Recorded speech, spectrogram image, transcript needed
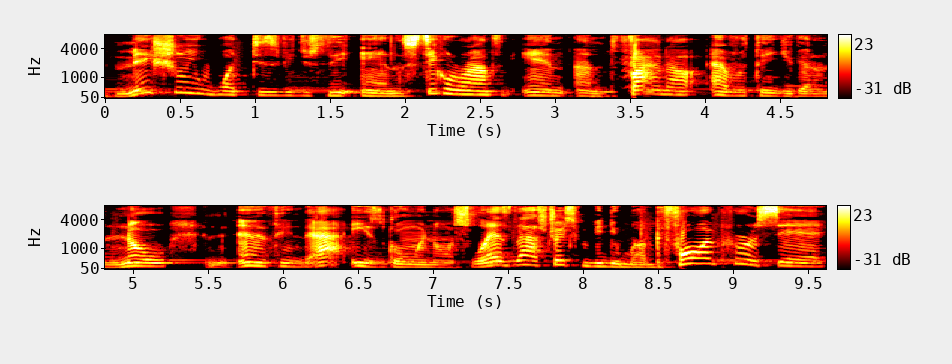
Make sure you watch this video to the end. Stick around to the end and find out everything you gotta know and anything that is going on. So let's dive straight to the video. But before I proceed,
